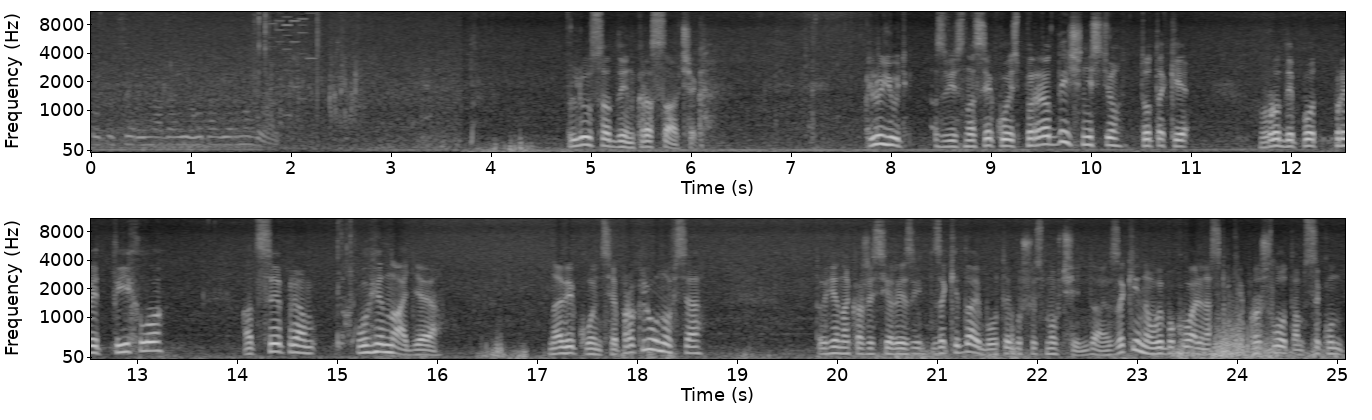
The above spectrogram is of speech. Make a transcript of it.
Тут сирий треба його, мабуть, брати. Плюс один красавчик. Клюють, звісно, з якоюсь періодичністю, то таке вроде притихло. А це прям у Геннадія на віконці проклюнувся. То Гена каже, сірий закидай, бо у тебе щось мовчить. Да, закинув і буквально скільки пройшло, там секунд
